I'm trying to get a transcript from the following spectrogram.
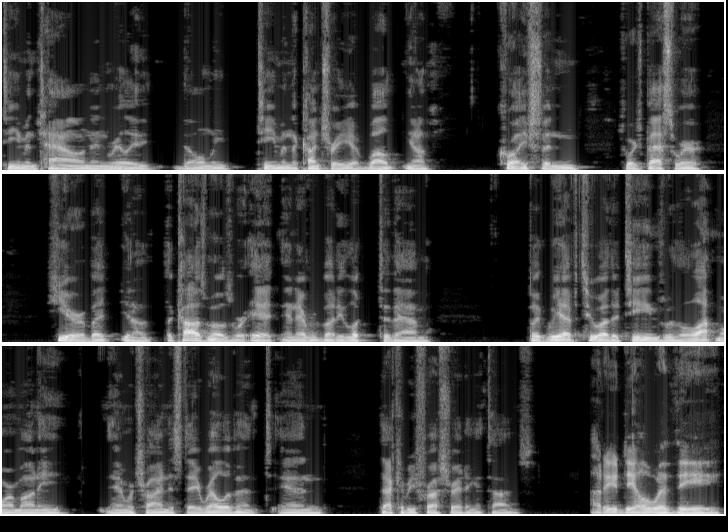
team in town and really the only team in the country. Well, you know, Cruyff and George Best were here, but you know, the Cosmos were it and everybody looked to them. But we have two other teams with a lot more money and we're trying to stay relevant and that could be frustrating at times. How do you deal with the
